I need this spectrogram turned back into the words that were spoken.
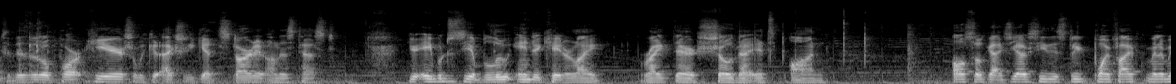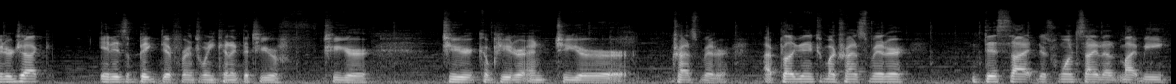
to this little part here so we could actually get started on this test. You're able to see a blue indicator light right there show that it's on. Also guys, you have to see this 3.5 millimeter jack. It is a big difference when you connect it to your to your to your computer and to your transmitter. I plugged it into my transmitter this side, there's one side that might be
